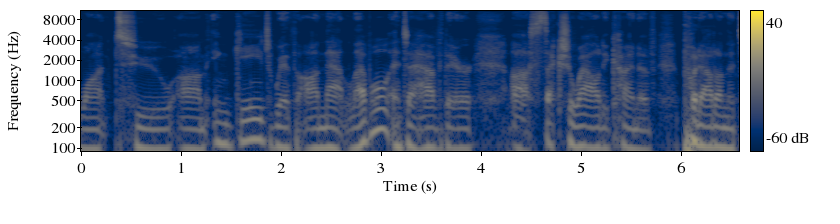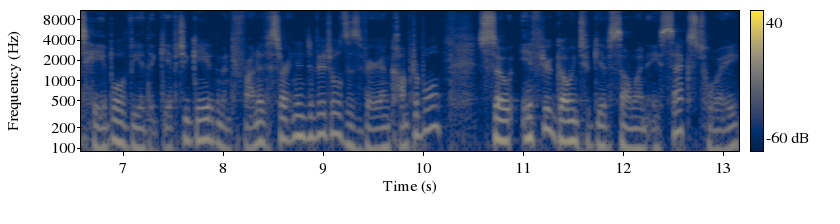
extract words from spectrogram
want to um, engage with on that level and to have their uh, sexuality kind of put out on the table via the gift you gave them in front of certain individuals is very uncomfortable. So if you're going to give someone a sex toy,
